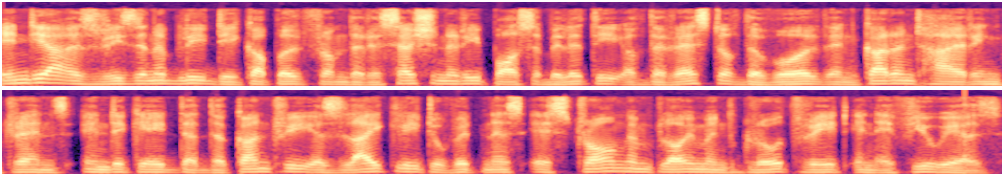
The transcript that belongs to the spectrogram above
India is reasonably decoupled from the recessionary possibility of the rest of the world and current hiring trends indicate that the country is likely to witness a strong employment growth rate in a few years,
